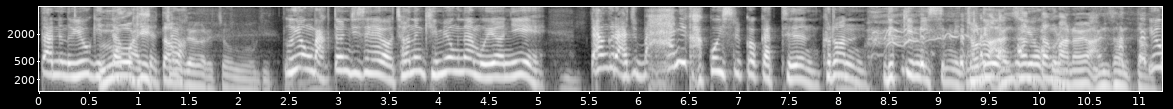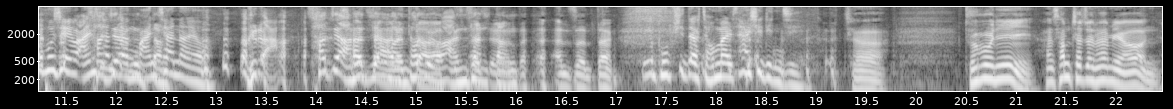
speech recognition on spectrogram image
다는 의혹이 있다고 의혹이 하셨죠. 있다고 제가 그랬죠. 의혹이. 있다. 의혹 막 던지세요. 저는 김용남 의원이 땅을 아주 많이 갖고 있을 것 같은 그런 느낌이 있습니다. 저는 안산 땅 의혹을. 많아요. 안산 땅. 이거 보세요. 안산 땅. 많잖아요. 그래 아, 사지 않은 사지 땅 많다고요. 땅. 안산 땅. 안산 땅. 이거 봅시다. 정말 사실인지. 자, 두 분이 한 3차전 하면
